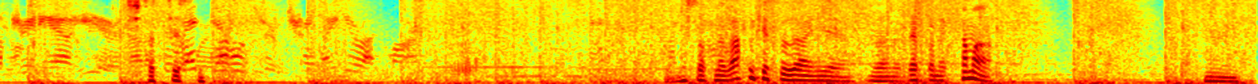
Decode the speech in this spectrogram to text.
I'm trading out here. Statisten. Red Devils are trained here on Mars. Da muss doch eine Waffenkiste sein hier. Oder eine, besser eine Kammer. Hm.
